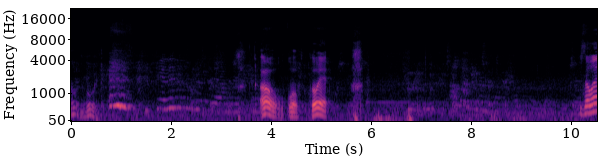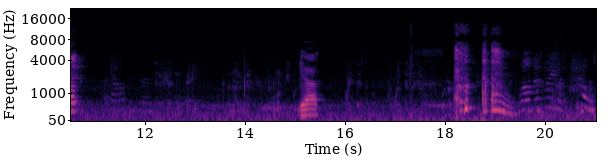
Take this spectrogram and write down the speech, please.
Oh lord. yeah, this is the shower. Oh well, go ahead. You said what? Yeah. Well, that's pretty much. Ow!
